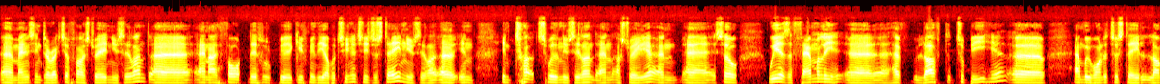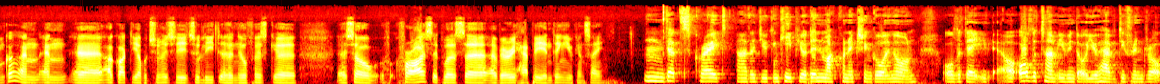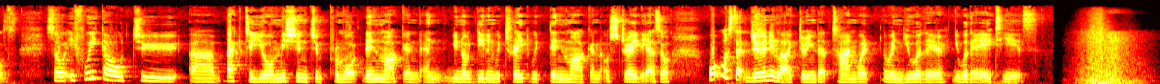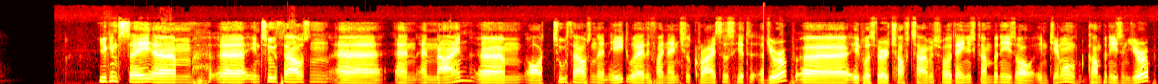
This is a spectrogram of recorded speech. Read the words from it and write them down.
uh, managing director for Australia and New Zealand, uh, and I thought this would be, give me the opportunity to stay in New Zealand, uh, in in touch with New Zealand and Australia, and uh, so we as a family uh, have loved to be here, and we wanted to stay longer, and and I got the opportunity to lead uh, Nilfisk. so for us, it was a very happy ending, you can say. Mm, that's great uh, that you can keep your Denmark connection going on all the day, all the time, even though you have different roles. So, if we go to uh, back to your mission to promote Denmark and and you know dealing with trade with Denmark and Australia, so what was that journey like during that time when when you were there? You were there eight years. You can say um, uh, in 2009 um, or 2008, where the financial crisis hit uh, Europe, uh, it was very tough times for Danish companies or in general companies in Europe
